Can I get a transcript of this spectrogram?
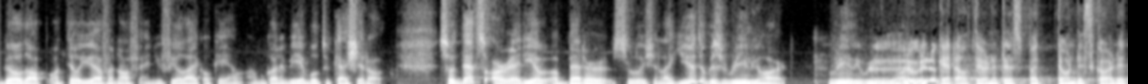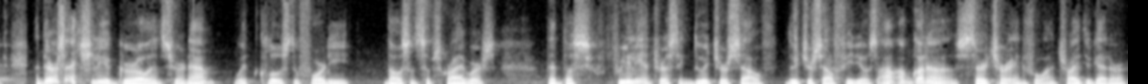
build up until you have enough and you feel like, okay, I'm, I'm going to be able to cash it out. So that's already a, a better solution. Like YouTube is really hard really, really hard. Look, look at alternatives, but don't discard it. There's actually a girl in Suriname with close to 40,000 subscribers that does really interesting do-it-yourself do-it-yourself videos. I'm, I'm gonna search her info and try to get her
